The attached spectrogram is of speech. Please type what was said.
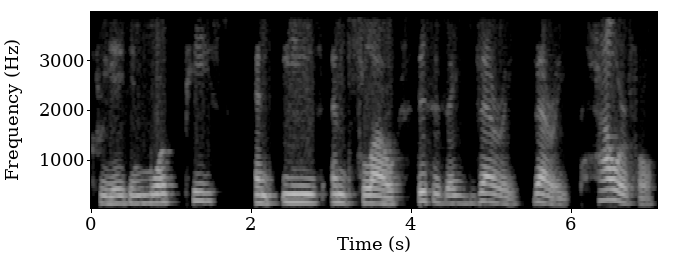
creating more peace and ease and flow. This is a very, very powerful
